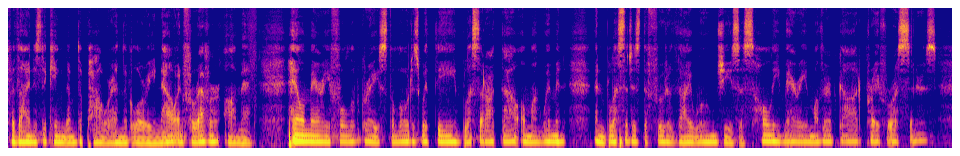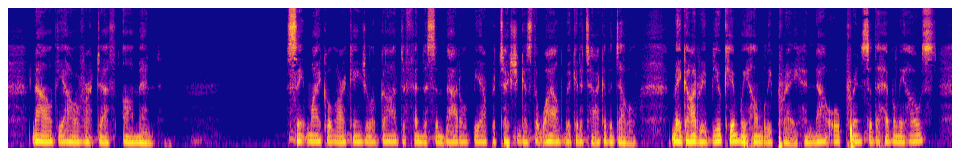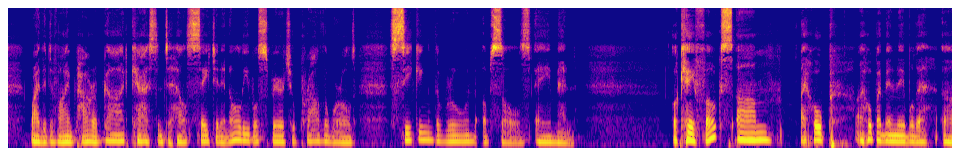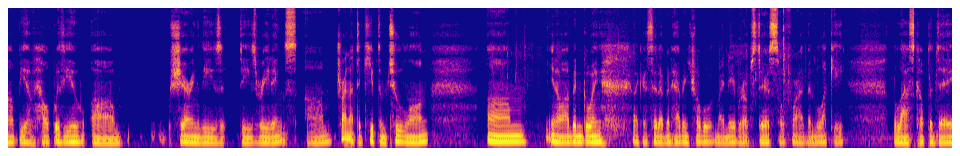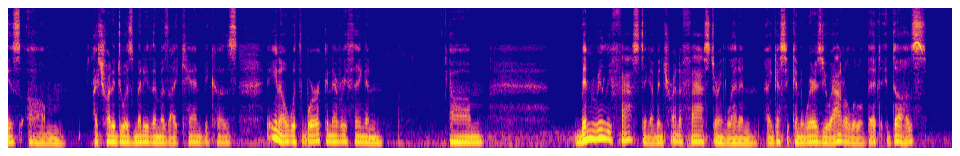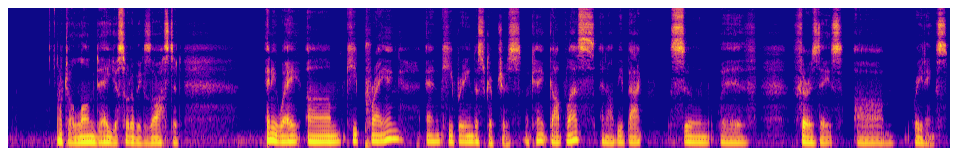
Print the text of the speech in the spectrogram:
For thine is the kingdom, the power, and the glory, now and forever. Amen. Hail Mary, full of grace, the Lord is with thee. Blessed art thou among women, and blessed is the fruit of thy womb, Jesus. Holy Mary, Mother of God, pray for us sinners, now at the hour of our death. Amen. Saint Michael, Archangel of God, defend us in battle, be our protection against the wild, wicked attack of the devil. May God rebuke him, we humbly pray. And now, O Prince of the heavenly host, by the divine power of God, cast into hell Satan and all evil spirits who prowl the world, seeking the ruin of souls. Amen. Okay, folks. Um, I hope I hope I've been able to uh, be of help with you, um, sharing these these readings. Um, try not to keep them too long. Um, you know, I've been going, like I said, I've been having trouble with my neighbor upstairs. So far, I've been lucky the last couple of days. Um, I try to do as many of them as I can because, you know, with work and everything, and um, been really fasting. I've been trying to fast during Lent, and I guess it can wears you out a little bit. It does. After a long day, you're sort of exhausted. Anyway, um, keep praying and keep reading the scriptures. Okay, God bless, and I'll be back soon with Thursday's um, readings.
